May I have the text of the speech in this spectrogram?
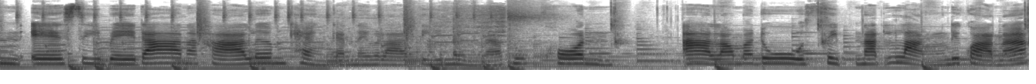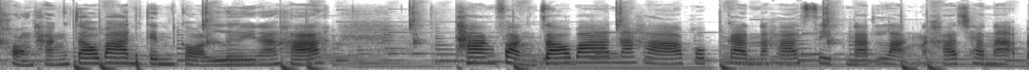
NAC b r e d a นะคะ เริ่มแข่งกันในเวลาตีหนึ่งนะทุกคนอ่าเรามาดู 10 นัดหลังดีกว่านะของทั้งเจ้าบ้านกันก่อนเลยนะคะ ทางฝั่งเจ้าบ้านนะคะ พบกันนะคะ 10 นัดหลังนะคะ ชนะไป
